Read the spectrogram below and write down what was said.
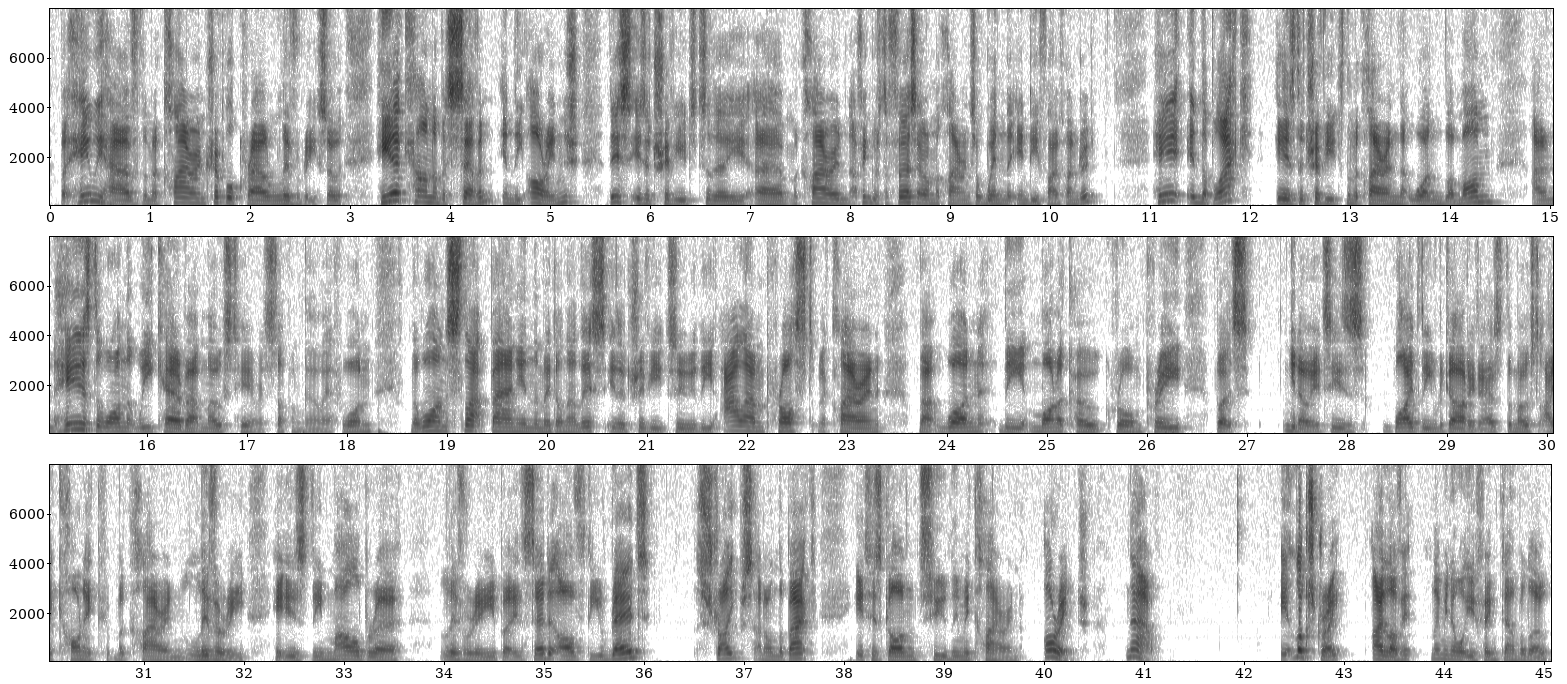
But here we have the McLaren Triple Crown livery. So here, car number seven in the orange. This is a tribute to the uh, McLaren. I think it was the first ever McLaren to win the Indy 500. Here in the black is the tribute to the McLaren that won Le Mans. And here's the one that we care about most here at Stop and Go F1. The one slap bang in the middle. Now, this is a tribute to the Alain Prost McLaren that won the Monaco Grand Prix. But you know, it is widely regarded as the most iconic McLaren livery. It is the Marlboro livery, but instead of the red stripes and on the back, it has gone to the McLaren orange. Now, it looks great. I love it. Let me know what you think down below.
